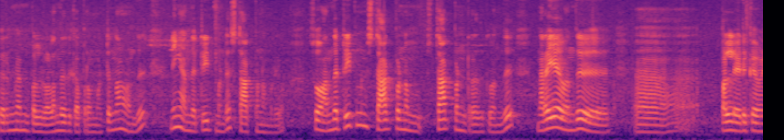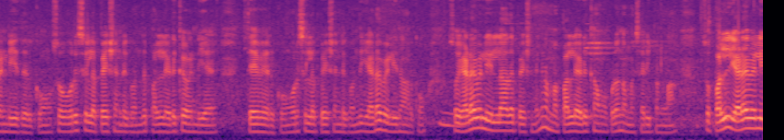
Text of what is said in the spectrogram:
பெர்மனன்ட் பல் வளர்ந்ததுக்கப்புறம் மட்டும்தான் வந்து நீங்கள் அந்த ட்ரீட்மெண்ட்டை ஸ்டார்ட் பண்ண முடியும். ஸோ அந்த ட்ரீட்மெண்ட் ஸ்டார்ட் பண்ண ஸ்டார்ட் பண்ணுறதுக்கு வந்து நிறைய வந்து பல் எடுக்க வேண்டியது இருக்கும். ஸோ ஒரு சில பேஷண்ட்டுக்கு வந்து பல் எடுக்க வேண்டிய தேவை இருக்கும் ஒரு சில பேஷண்ட்டுக்கு வந்து இடைவெளி தான் இருக்கும். ஸோ இடைவெளி இல்லாத பேஷண்ட்டுக்கு நம்ம பல் எடுக்காமல் கூட நம்ம சரி பண்ணலாம். ஸோ பல் இடைவெளி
